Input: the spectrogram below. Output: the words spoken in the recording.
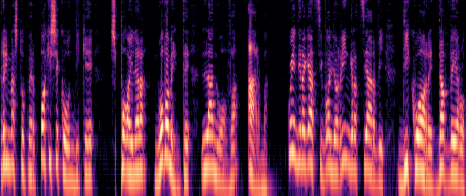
rimasto per pochi secondi che spoilera nuovamente la nuova arma. Quindi ragazzi voglio ringraziarvi di cuore davvero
